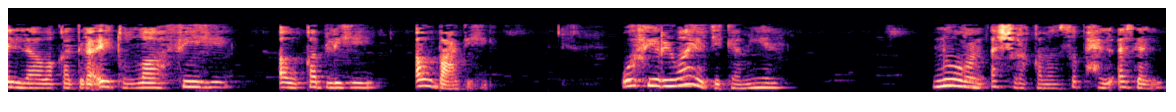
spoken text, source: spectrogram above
إلا وقد رأيت الله فيه أو قبله أو بعده. وفي رواية كميل نور أشرق من صبح الأزل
